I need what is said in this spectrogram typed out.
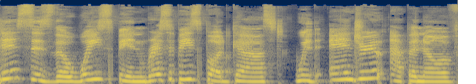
This is the We Spin Recipes podcast with Andrew Apanov.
